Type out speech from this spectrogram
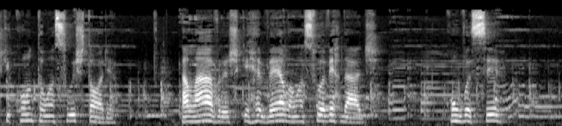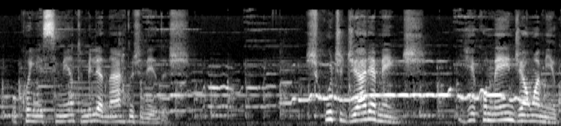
que contam a sua história, palavras que revelam a sua verdade. Com você, o conhecimento milenar dos Vedas. Escute diariamente e recomende a um amigo.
